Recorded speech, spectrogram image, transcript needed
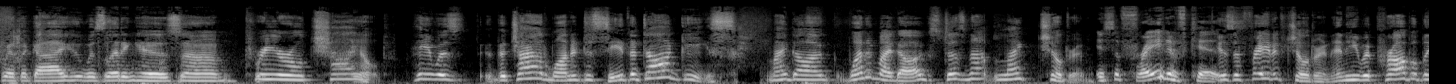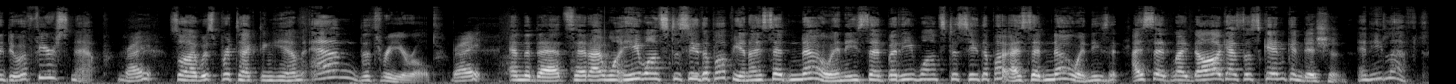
with a guy who was letting his um, three year old child. He was, the child wanted to see the doggies. My dog, one of my dogs, does not like children, Is afraid of kids. is afraid of children, and he would probably do a fear snap. right. So I was protecting him and the three year old. Right. And the dad said, I want, he wants to see the puppy. And I said, no. And he said, but he wants to see the puppy. I said, no. And he said, I said, my dog has a skin condition. And he left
